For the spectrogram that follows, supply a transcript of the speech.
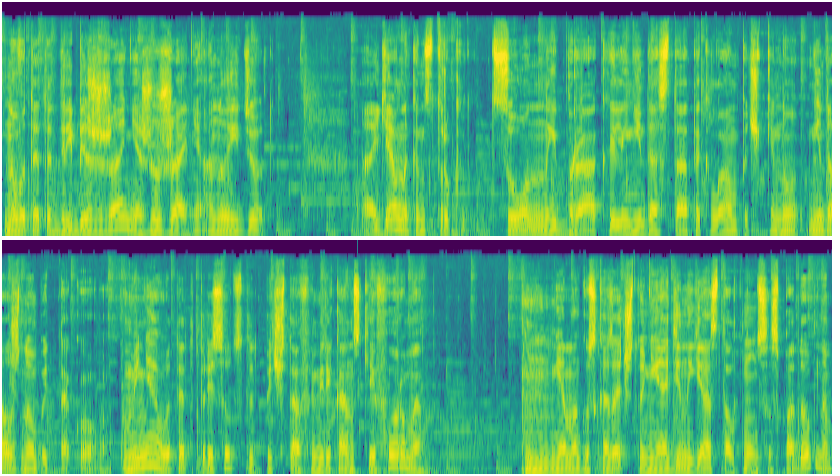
но вот это дребезжание, жужжание, оно идет. А явно конструкционный брак или недостаток лампочки. Ну, не должно быть такого. У меня вот это присутствует, почитав американские форумы. я могу сказать, что ни один я столкнулся с подобным.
